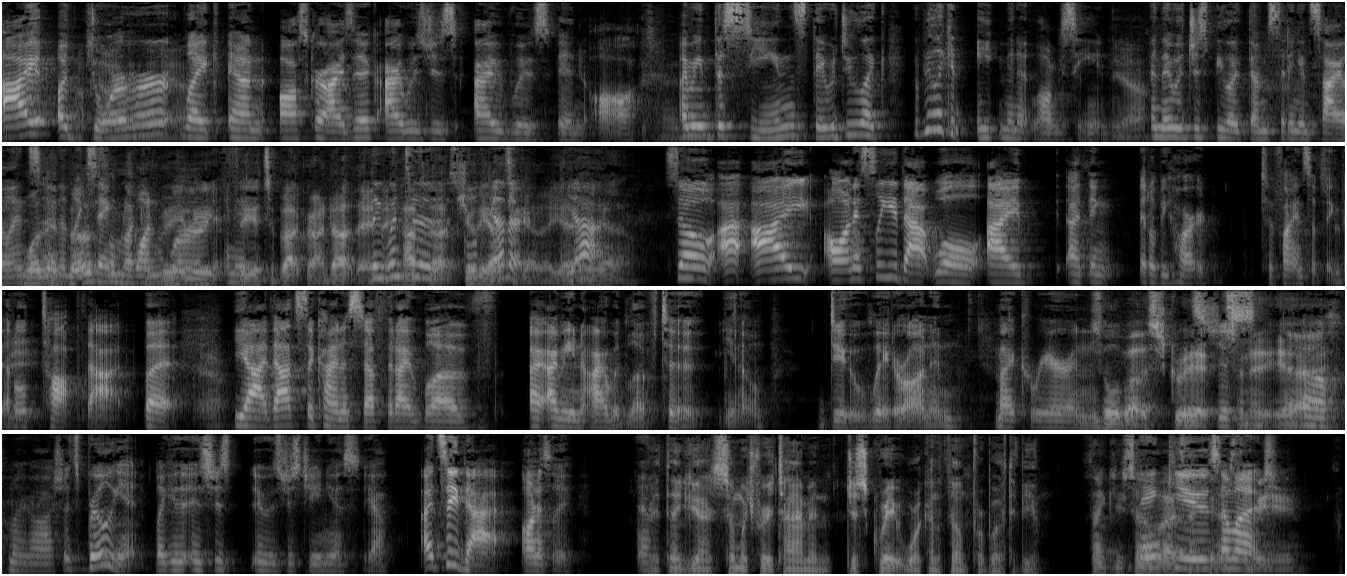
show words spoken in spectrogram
I adore her. Yeah. Like and Oscar Isaac. I was just I was in awe. I mean the scenes they would do like it would be like an eight minute long scene. Yeah. And they would just be like them sitting in silence well, and then like saying like one really word. And theater background out there. They, they, went to that school together. together. Yeah, yeah. yeah. So I, I honestly that will I I think it'll be hard to find something to that'll be. top that. But yeah. yeah. that's the kind of stuff that I love. I, I, mean, I would love to, you know, do later on in my career. And it's all about the script, just, and it, yeah. Oh my gosh, it's brilliant. Like it, it's just, it was just genius. Yeah, I'd say that honestly. Yeah. Right, thank you guys so much for your time and just great work on the film for both of you. Thank you so thank much. You thank you so much.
